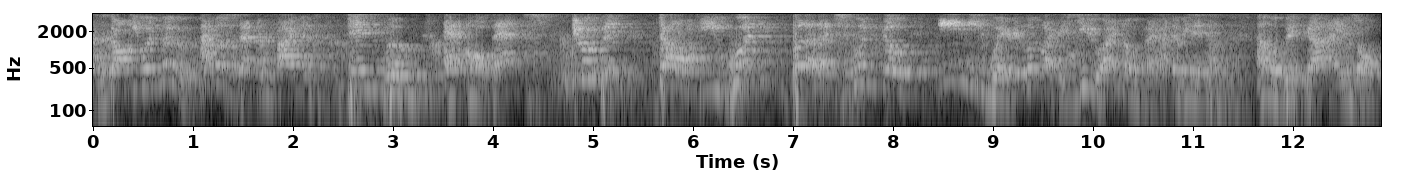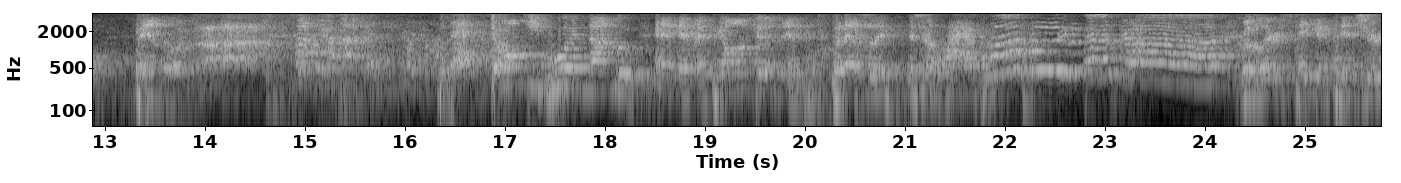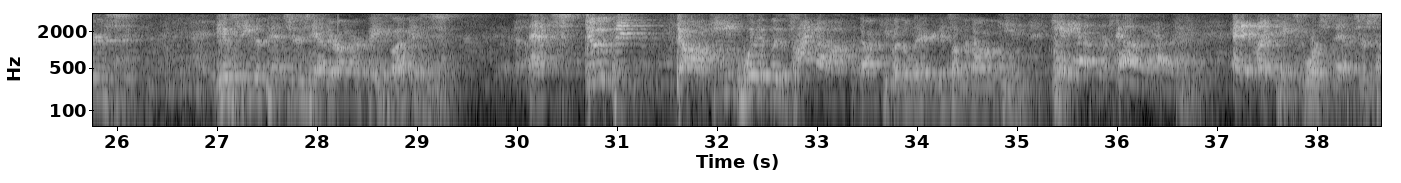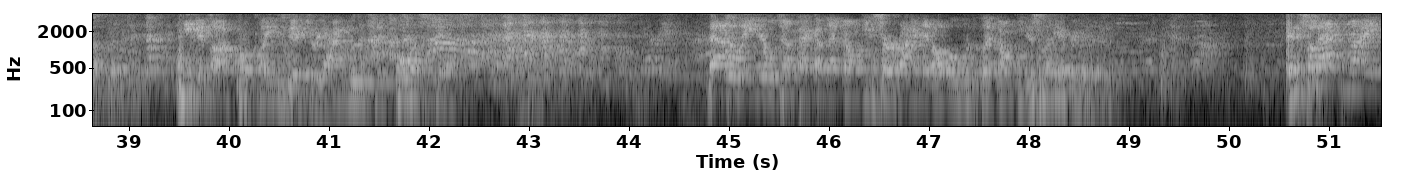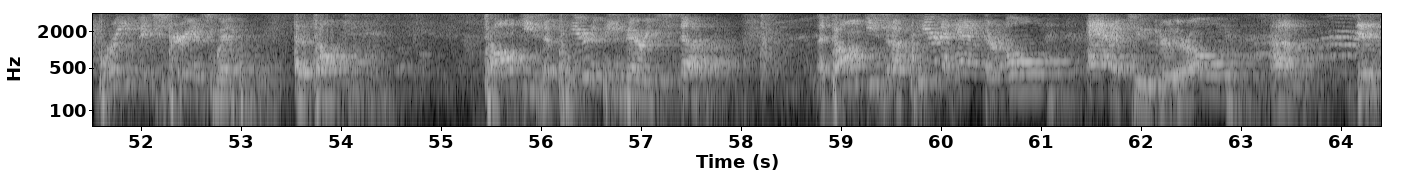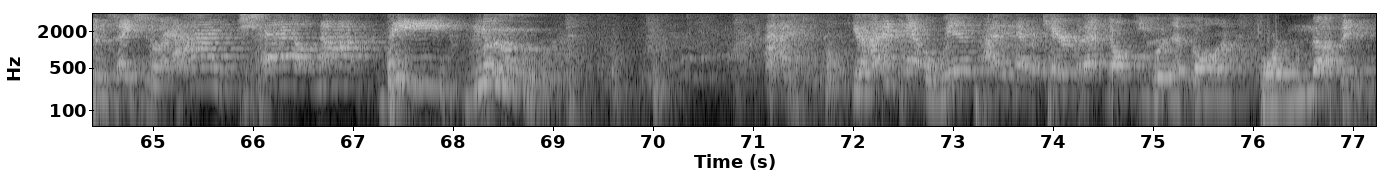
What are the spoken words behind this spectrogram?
The donkey wouldn't move. I must have sat there for five minutes, didn't move at all. That stupid donkey wouldn't budge, wouldn't go anywhere. It looked like a U, I know that. I mean, it, I'm a big guy. It was all bent like, ah. But that donkey would not move. And, and, and Bianca and, and Vanessa, they, just going to laugh. Oh, look at the pastor. Ah, Brother Larry's taking pictures. You've seen the pictures. Yeah, they're on our Facebook. I mean, just, that stupid donkey wouldn't move. So I got off the donkey. Brother Larry gets on the donkey. Get up, let's go. Yeah. And it like takes four steps or something. He gets off, proclaims victory. I moved it four steps. That little eight-year-old back on that donkey, started riding it all over the. Donkey just went everywhere. And so that's my brief experience with a donkey. Donkeys appear to be very stubborn. The donkeys appear to have their own attitude or their own um, dispensation. Like, I shall not be moved. I, you know, I didn't have a whip. I didn't have a carrot, but that donkey wouldn't have gone for nothing.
